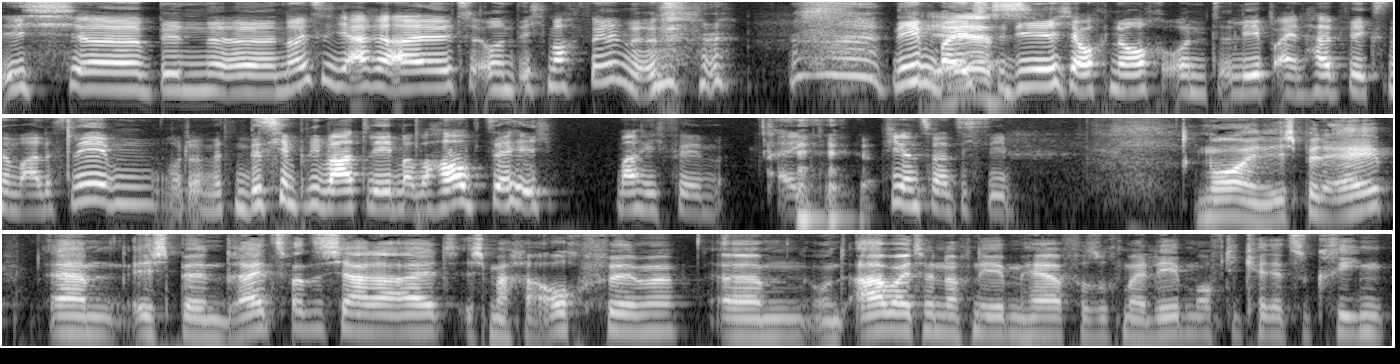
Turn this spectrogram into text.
ich äh, bin 19 äh, Jahre alt und ich mache Filme. Nebenbei yes. studiere ich auch noch und lebe ein halbwegs normales Leben oder mit ein bisschen Privatleben, aber hauptsächlich mache ich Filme. 24-7. Moin, ich bin Abe, ähm, ich bin 23 Jahre alt, ich mache auch Filme ähm, und arbeite noch nebenher, versuche mein Leben auf die Kette zu kriegen.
